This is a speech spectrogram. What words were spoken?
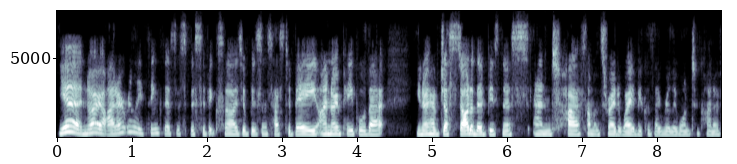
Yeah, no, I don't really think there's a specific size your business has to be. I know people that, you know, have just started their business and hire someone straight away because they really want to kind of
